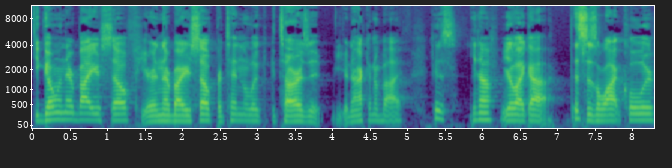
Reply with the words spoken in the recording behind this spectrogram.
you go in there by yourself. You're in there by yourself, pretend to look at guitars that you're not going to buy. Because, you know, you're like, ah, this is a lot cooler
